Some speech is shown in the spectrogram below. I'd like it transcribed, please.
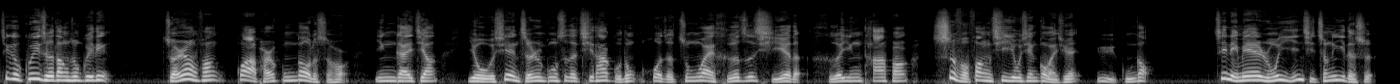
这个规则当中规定，转让方挂牌公告的时候，应该将有限责任公司的其他股东或者中外合资企业的合营他方是否放弃优先购买权予以公告。这里面容易引起争议的是，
